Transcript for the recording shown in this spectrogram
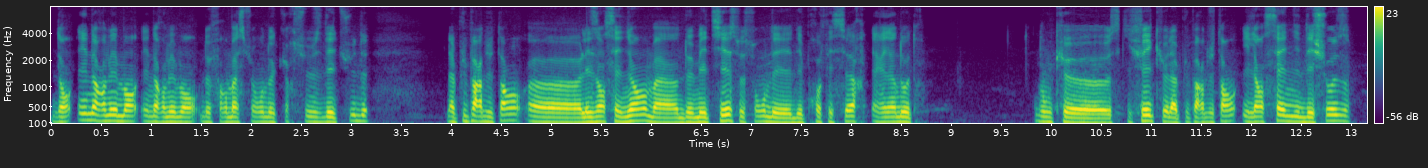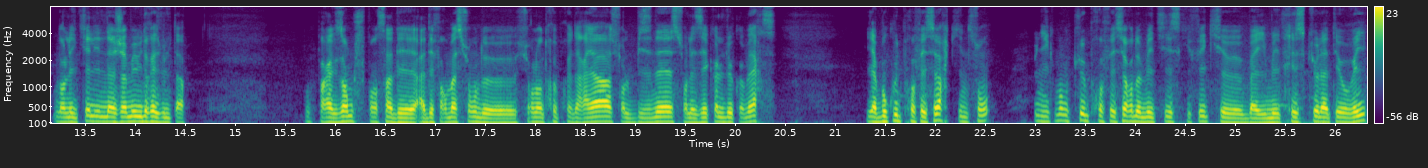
dans énormément, énormément de formations, de cursus, d'études, la plupart du temps, euh, les enseignants ben, de métier, ce sont des professeurs et rien d'autre. Donc, euh, ce qui fait que la plupart du temps, il enseigne des choses dans lesquelles il n'a jamais eu de résultat. par exemple, je pense à des, formations sur l'entrepreneuriat, sur le business, sur les écoles de commerce. Il y a beaucoup de professeurs qui ne sont uniquement que professeurs de métier, ce qui fait qu'ils bah, maîtrisent que la théorie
